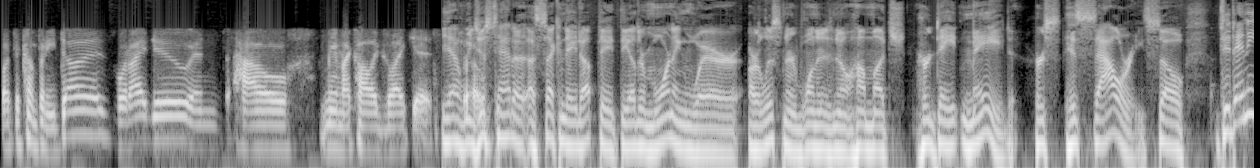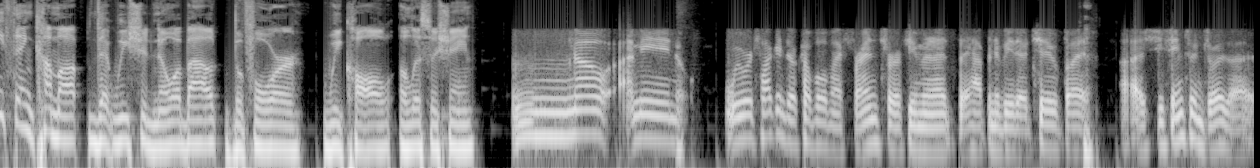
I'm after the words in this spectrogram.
what the company does, what I do, and how me and my colleagues like it. Yeah, we just had a, a second date update the other morning where our listener wanted to know how much her date made, her his salary. So, did anything come up that we should know about before we call Alyssa Shane? No, I mean, we were talking to a couple of my friends for a few minutes. They happened to be there too, but uh, she seemed to enjoy that.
